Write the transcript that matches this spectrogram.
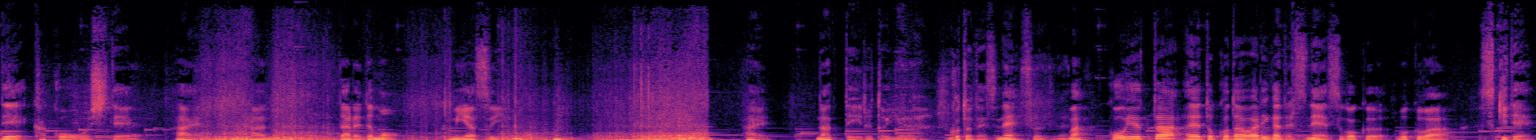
で加工をしてはいあの誰でも組みやすいようはいなっているということですね。そうですねまあこういったえっ、とこだわりがですねすごく僕は好きで。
